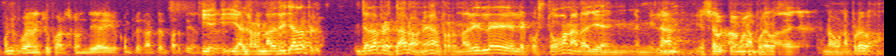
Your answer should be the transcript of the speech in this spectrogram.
pueden enchufarse un día y complicarte el partido. Y, al Real Madrid ya lo, ya lo apretaron ¿eh? al Real Madrid le, costó ganar allí en, Milán y esa es una, prueba de una buena prueba.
